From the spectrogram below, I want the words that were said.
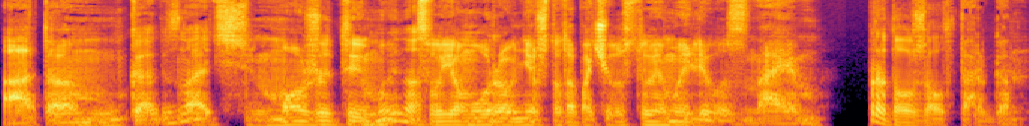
«А там, как знать, может, и мы на своем уровне что-то почувствуем или узнаем», — продолжал Тарган.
